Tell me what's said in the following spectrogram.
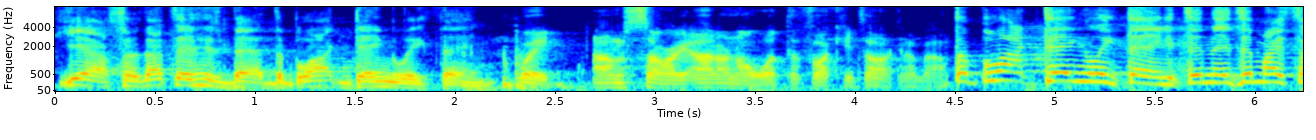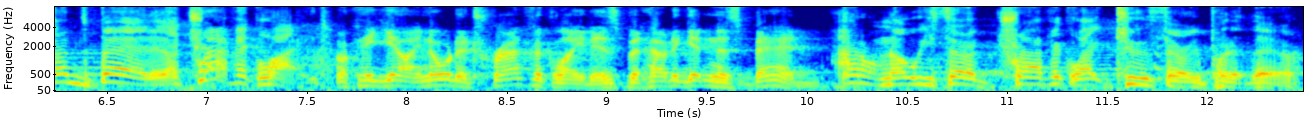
Yeah, so that's in his bed. The black dangly thing. Wait, I'm sorry, I don't know what the fuck you're talking about. The black dangly thing. It's in. It's in my son's bed. A traffic light. Okay, yeah, I know what a traffic light is, but how to get in his bed? I don't know. He said a traffic light tooth fairy put it there.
